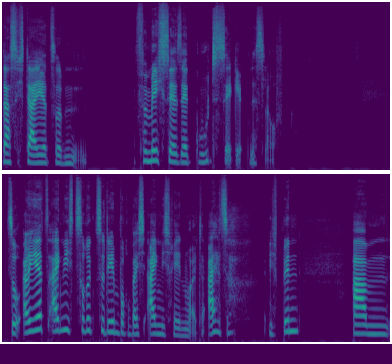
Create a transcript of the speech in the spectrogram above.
dass ich da jetzt so ein für mich sehr, sehr gutes Ergebnis laufen konnte. So, aber jetzt eigentlich zurück zu dem, worüber ich eigentlich reden wollte. Also, ich bin am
